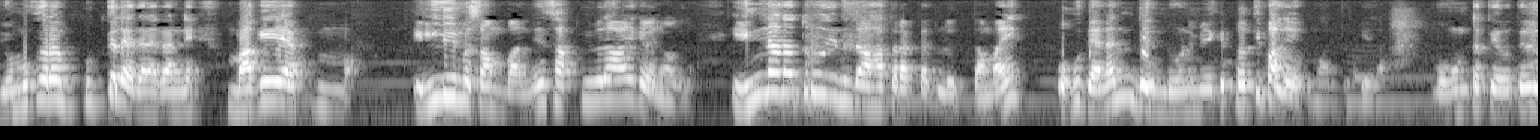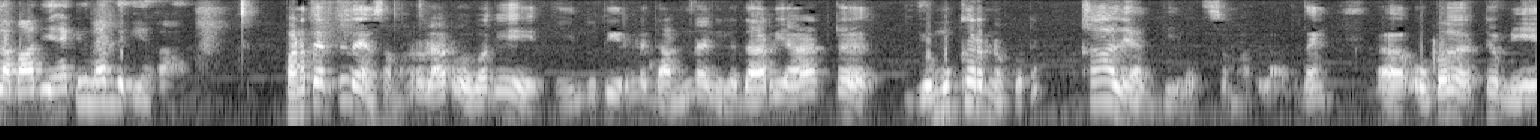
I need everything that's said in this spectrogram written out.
යොමු කරපු පුද්ගලයා දැනගන්නේ මගේ ඉල්ලීම සම්බන්ධයෙන් සක්විවදායක වෙනවා කියලා. ඉන්න අනතුරු දින 14ක් ඇතුළත තමයි ඔහු දැනන් දෙන්න ඕනේ මේකේ ප්‍රතිඵලය කුමක්ද කියලා. මොහුන්ට තෙරතෙර ලබා දිය හැකිද නැද්ද කියන කාරණා. පනතරත දැන් සමහර වෙලාවට ඔය වගේ තීන්දුව తీරන ගන්න නිලධාරියාට යොමු කරනකොට කාලයක් දීලා සමහර වෙලාවට. දැන් ඔබට මේ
